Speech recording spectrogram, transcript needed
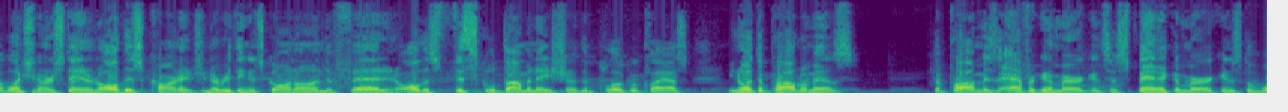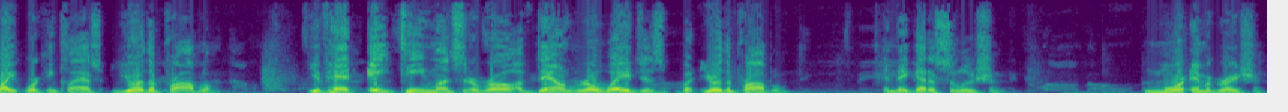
I want you to understand and all this carnage and everything that's going on, the Fed and all this fiscal domination of the political class. You know what the problem is? The problem is African Americans, Hispanic Americans, the white working class. You're the problem. You've had 18 months in a row of down real wages, but you're the problem. And they got a solution. More immigration.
